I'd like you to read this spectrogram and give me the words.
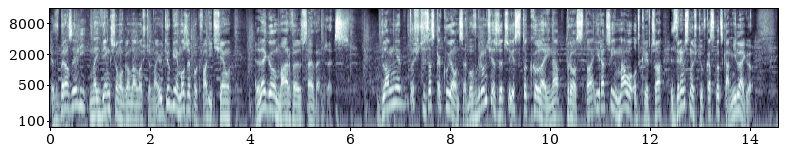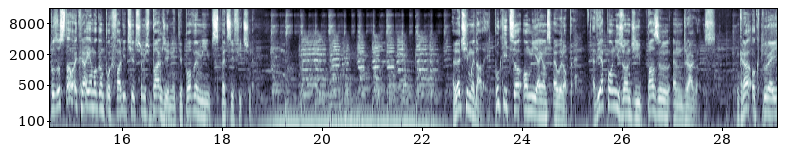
W Brazylii największą oglądalnością na YouTubie może pochwalić się LEGO Marvel's Avengers. Dla mnie dość zaskakujące, bo w gruncie rzeczy jest to kolejna, prosta i raczej mało odkrywcza zręcznościówka z klockami Lego. Pozostałe kraje mogą pochwalić się czymś bardziej nietypowym i specyficznym. Lecimy dalej, póki co omijając Europę. W Japonii rządzi Puzzle and Dragons. Gra, o której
